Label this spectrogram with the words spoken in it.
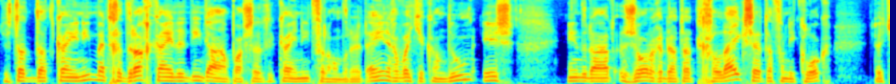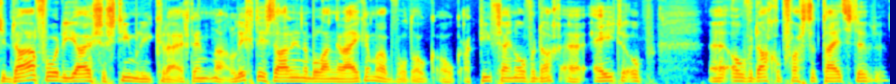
Dus dat, dat kan je niet met gedrag kan je dat niet aanpassen. Dat kan je niet veranderen. Het enige wat je kan doen is inderdaad zorgen dat dat gelijkzetten van die klok. Dat je daarvoor de juiste stimuli krijgt. En nou, licht is daarin een belangrijke. Maar bijvoorbeeld ook, ook actief zijn overdag. eh, eten op, eh, overdag op vaste tijdstippen.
